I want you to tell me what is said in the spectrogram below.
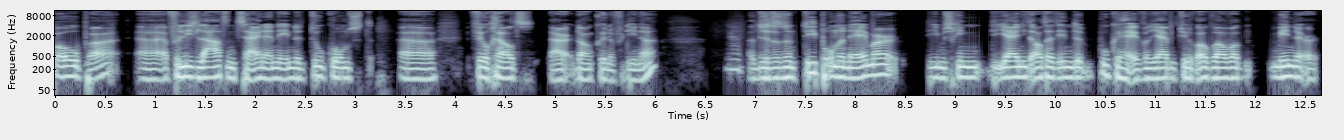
kopen, eh, verlieslatend zijn en in de toekomst eh, veel geld daar dan kunnen verdienen. Ja. Eh, dus dat is een type ondernemer die misschien die jij niet altijd in de boeken heeft, want jij hebt natuurlijk ook wel wat minder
